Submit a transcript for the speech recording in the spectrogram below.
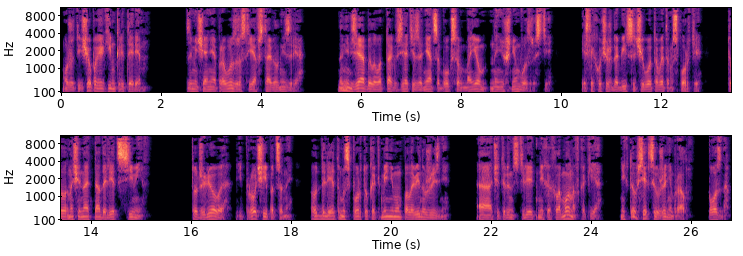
может, еще по каким критериям. Замечание про возраст я вставил не зря. Но нельзя было вот так взять и заняться боксом в моем нынешнем возрасте. Если хочешь добиться чего-то в этом спорте, то начинать надо лет с семи. Тот же Лева и прочие пацаны отдали этому спорту как минимум половину жизни. А четырнадцатилетних охламонов, как я, никто в секции уже не брал. Поздно.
